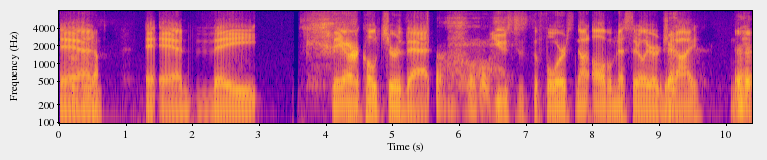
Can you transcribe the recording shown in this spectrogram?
and a- and they they are a culture that uses the force. Not all of them necessarily are jedi. Uh-huh.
